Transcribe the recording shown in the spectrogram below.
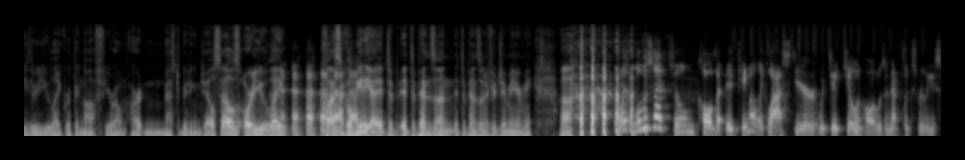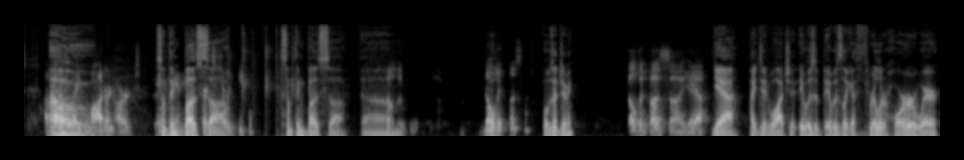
Either you like ripping off your own art and masturbating in jail cells, or you like classical media. It, de- it depends on it depends on if you're Jimmy or me. Uh, what, what was that film called? That it came out like last year with Jake Gyllenhaal. It was a Netflix release about Oh. like modern art. Something it Buzz saw. killing people. something Buzzsaw. Um, Velvet Buzz. what was that, Jimmy? Velvet Buzzsaw, yeah. Yeah. Yeah, I did watch it. It was a, it was like a thriller horror where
